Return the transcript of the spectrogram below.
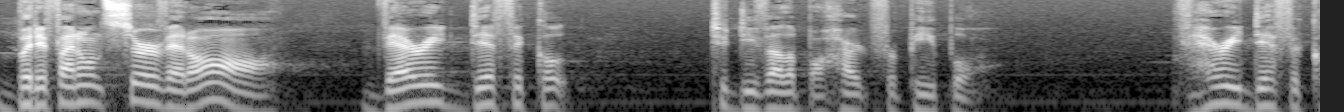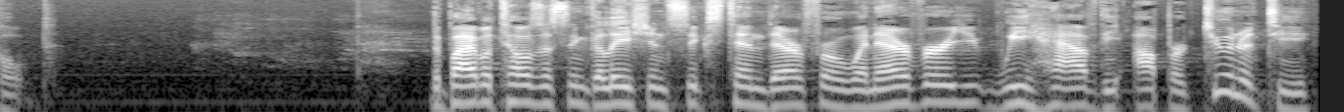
But if I don't serve at all, very difficult to develop a heart for people. Very difficult. The Bible tells us in Galatians 6:10, therefore whenever we have the opportunity,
